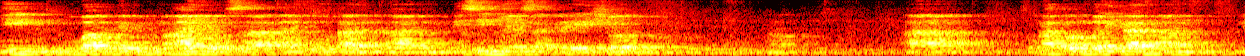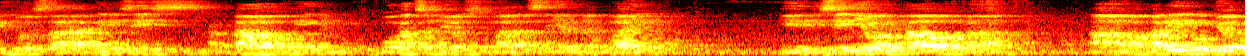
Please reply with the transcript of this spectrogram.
ginubag yung maayo sa kalibutan ang disenyo sa creation. No? Ah, kung atong balikan ang libro sa Genesis, ang tao buhat sa Dios sumala sa iyang nagway. Gidisenyo ang tao na uh, mapareho yun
